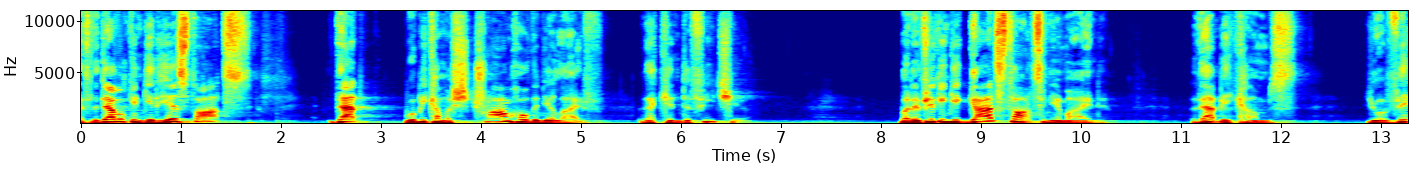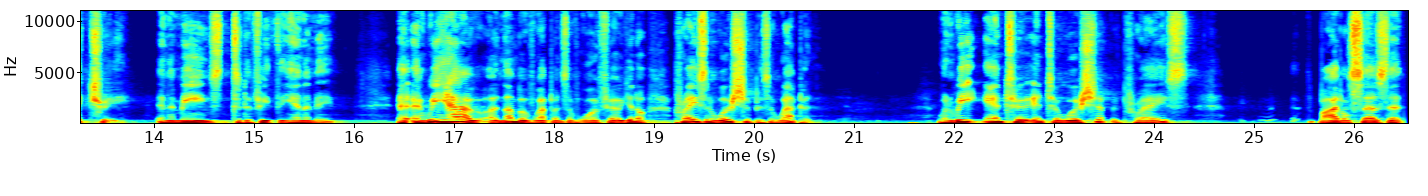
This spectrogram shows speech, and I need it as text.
if the devil can get his thoughts, that will become a stronghold in your life that can defeat you. But if you can get God's thoughts in your mind, that becomes your victory and a means to defeat the enemy. And we have a number of weapons of warfare. You know, praise and worship is a weapon. When we enter into worship and praise, the Bible says that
